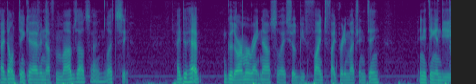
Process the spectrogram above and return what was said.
I don't think I have enough mobs outside. Let's see. I do have good armor right now, so I should be fine to fight pretty much anything. Anything in the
